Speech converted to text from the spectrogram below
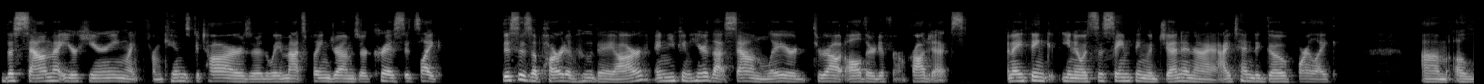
the sound that you're hearing like from kim's guitars or the way matt's playing drums or chris it's like this is a part of who they are and you can hear that sound layered throughout all their different projects. And i think you know it's the same thing with jen and i. I tend to go for like um a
